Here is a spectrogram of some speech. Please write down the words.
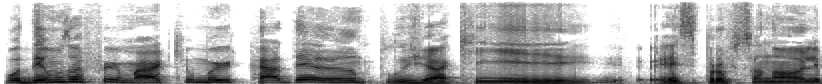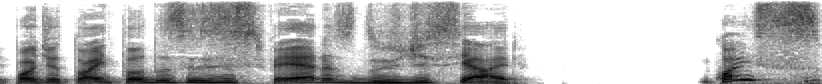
podemos afirmar que o mercado é amplo, já que esse profissional ele pode atuar em todas as esferas do judiciário. Em quais,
